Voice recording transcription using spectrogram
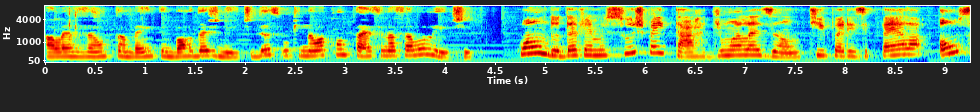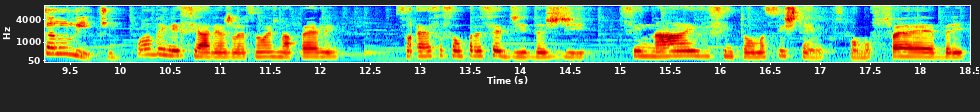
a lesão também tem bordas nítidas, o que não acontece na celulite. Quando devemos suspeitar de uma lesão tipo erisipela ou celulite? Quando iniciarem as lesões na pele, essas são precedidas de sinais e sintomas sistêmicos, como febre,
